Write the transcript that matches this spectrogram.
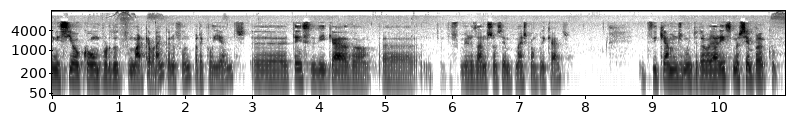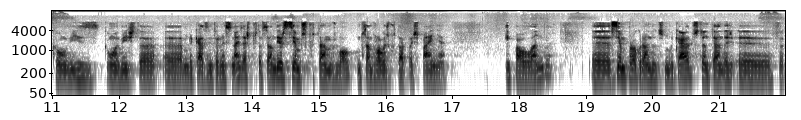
iniciou com um produto de marca branca, no fundo, para clientes. Uh, Tem-se dedicado, uh, os primeiros anos são sempre mais complicados. Dedicámos-nos muito a trabalhar isso, mas sempre com, com a vista a mercados internacionais, à exportação. Desde sempre exportamos logo, começámos logo a exportar para a Espanha e para a Holanda. Uh, sempre procurando outros mercados, tentando uh,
